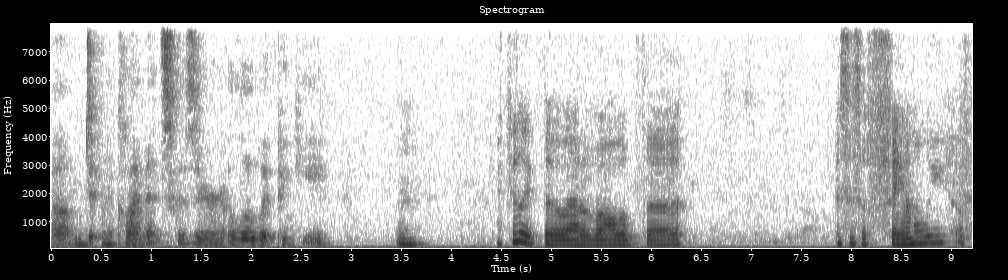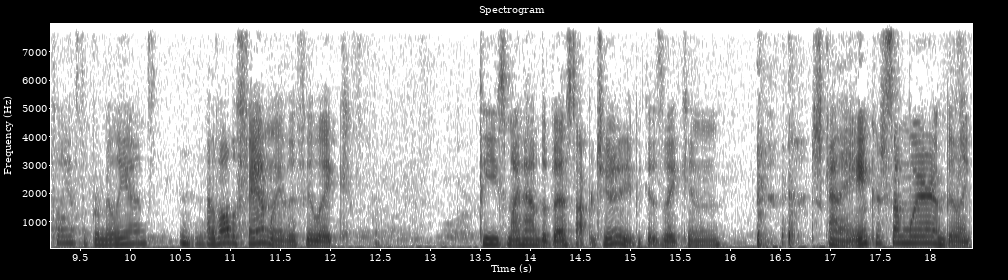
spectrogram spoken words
um, different climates because they're a little bit picky. Mm. I feel like though, out of all of the, is this a family of plants, the bromeliads? Out of all the families, I feel like these might have the best opportunity because they can just kind of anchor somewhere and be like,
